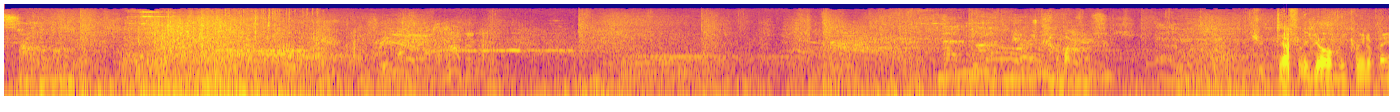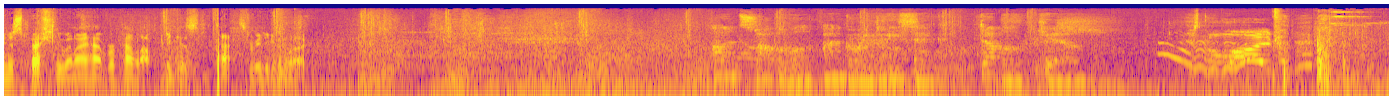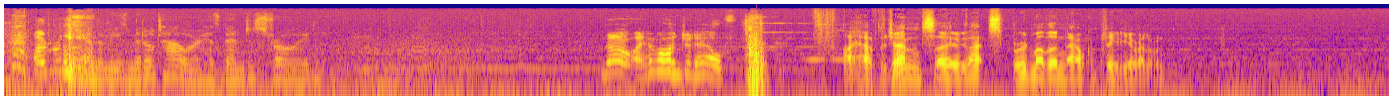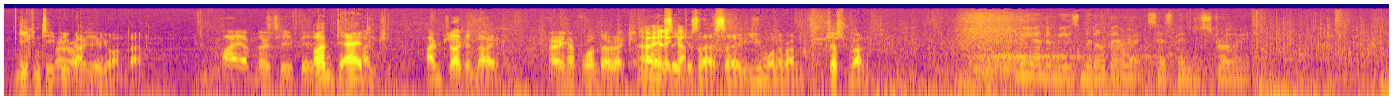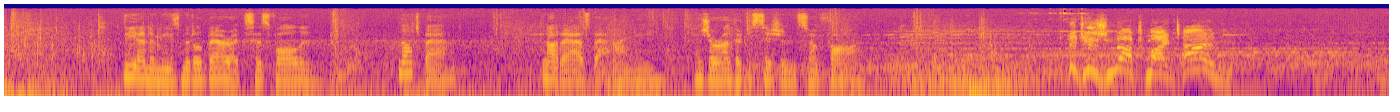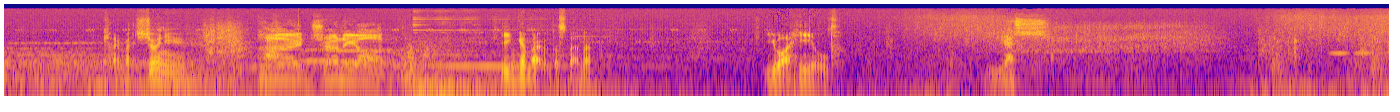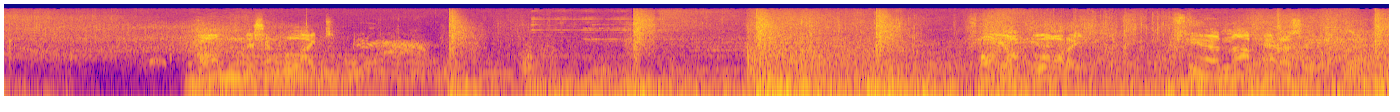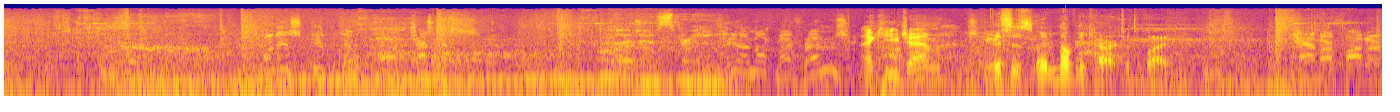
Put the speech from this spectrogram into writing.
definitely go on me, Queen of Pain, especially when I have Repel up, because that's really going to work. Unstoppable. I'm going to be sick. Double kill. He's Still alive! I'm The enemy's middle tower has been destroyed. No, I have 100 health. I have the gem, so that's Broodmother now completely irrelevant. You can TP Where are back if you? you want that. I have no TP. I'm dead. I'm, dr- I'm Dragon Knight. I only have one direction. Oh, here they come. Bloodseeker's there, so you want to run. Just run. The enemy's middle barracks has been destroyed. The enemy's middle barracks has fallen. Not bad. Not as bad, I mean, as your other decisions so far. It is not my time. Coming back to join you. I journey on. You can come back with us now, then. You are healed. Yes. Omniscient light. For your glory, fear not heresy. For this gift of our justice, fear not, my friends. Thank you, Jam. This is a lovely character to play. Hammer fodder.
